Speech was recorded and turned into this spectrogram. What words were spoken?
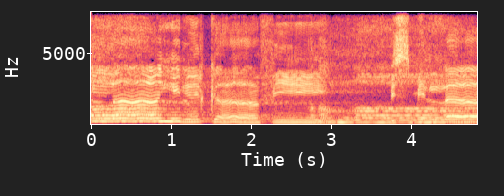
الله الكافي. بسم الله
